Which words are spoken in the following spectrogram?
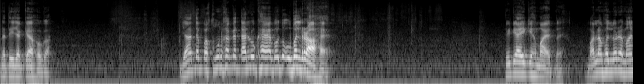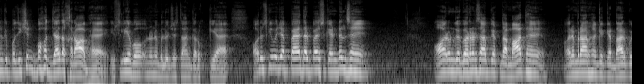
नतीजा क्या होगा। जहाँ तक पख्तूनखा का ताल्लुक है, वो तो उबल रहा है। पीटीआई की हमायत में। मौलाना फजल रहमान की पोजीशन बहुत ज़्यादा ख़राब है, इसलिए वो, उन्होंने बलूचिस्तान का रुख किया है। और उसकी वजह पै दर पै स्कैंडल्स हैं, और उनके गवर्नर साहब के इकदाम हैं, और इमरान खान के किरदार को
